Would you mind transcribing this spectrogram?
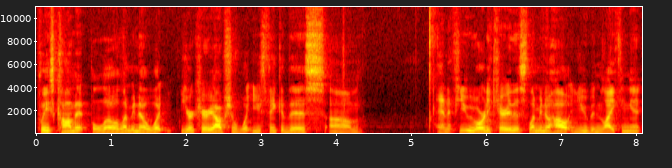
please comment below let me know what your carry option what you think of this um, and if you already carry this let me know how you've been liking it.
